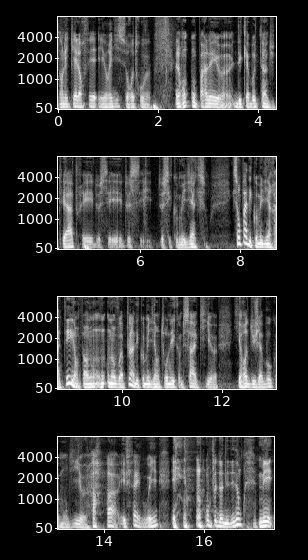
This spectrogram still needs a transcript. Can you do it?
dans lesquelles Orphée et Eurydice se retrouvent. Alors, on, parlait euh, des cabotins du théâtre et de ces, de ces, de ces comédiens qui sont qui sont pas des comédiens ratés. Enfin, on, en voit plein des comédiens en tournée comme ça qui euh, qui rodent du jabot, comme on dit, euh, ha ha, effet, vous voyez. Et on peut donner des noms. Mais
